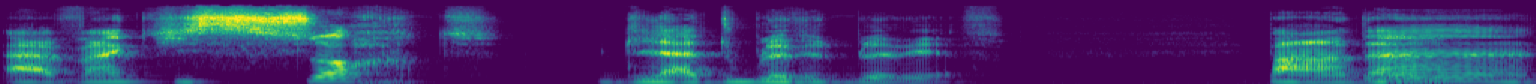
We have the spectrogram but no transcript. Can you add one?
avant qu'il sorte de la WWF. Pendant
